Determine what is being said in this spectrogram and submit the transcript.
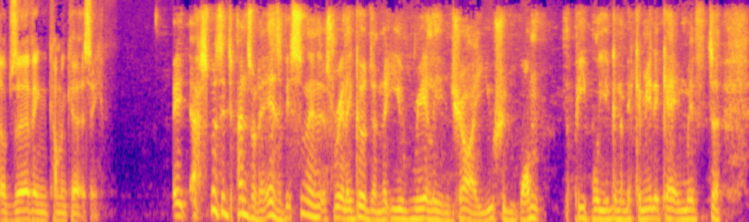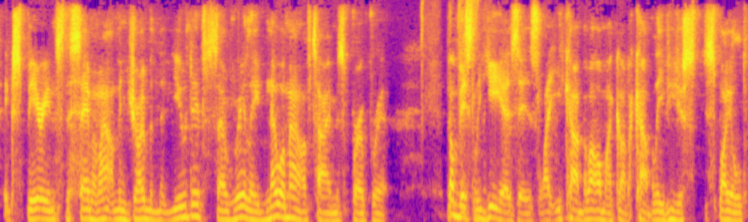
observing common courtesy. It, I suppose it depends what it is. If it's something that's really good and that you really enjoy, you should want the people you're going to be communicating with to experience the same amount of enjoyment that you did. So really, no amount of time is appropriate. But Obviously, this- years is like you can't be like, oh my god, I can't believe you just spoiled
